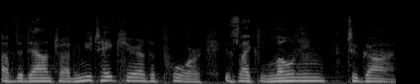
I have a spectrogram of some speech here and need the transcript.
of the downtrodden, when you take care of the poor, it's like loaning to God.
